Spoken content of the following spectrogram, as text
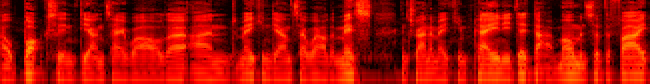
outboxing Deontay Wilder and making Deontay Wilder miss and trying to make him pay. And he did that at moments of the fight.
